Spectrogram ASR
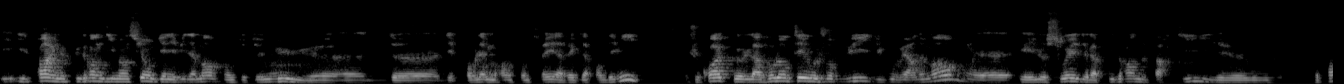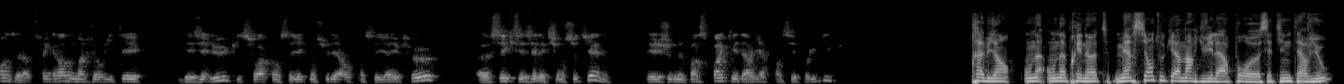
il prend une plus grande dimension, bien évidemment, compte tenu euh, de, des problèmes rencontrés avec la pandémie. Je crois que la volonté aujourd'hui du gouvernement euh, et le souhait de la plus grande partie, je pense de la très grande majorité des élus, qu'ils soient conseillers consulaires ou conseillers AFE, c'est que ces élections se tiennent. Et je ne pense pas qu'il y ait d'arrière-pensée politique. Très bien, on a, pris note. Merci en tout cas à Marc Villard pour cette interview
